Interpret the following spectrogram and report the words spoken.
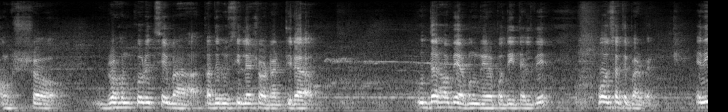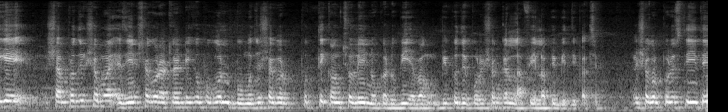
অংশ গ্রহণ করেছে বা তাদের উসিলা শরণার্থীরা উদ্ধার হবে এবং নিরাপদে ইতালিতে পৌঁছাতে পারবে। এদিকে সাম্প্রতিক সময় এজিয়ান সাগর, আটলান্টিক উপকূল, ভূমধ্যসাগর প্রত্যেক অঞ্চলেই নৌকাডুবি এবং বিপদের পরিসংখ্যান লাফিয়ে লাফিয়ে বৃদ্ধি পাচ্ছে। এই সকল পরিস্থিতিতে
